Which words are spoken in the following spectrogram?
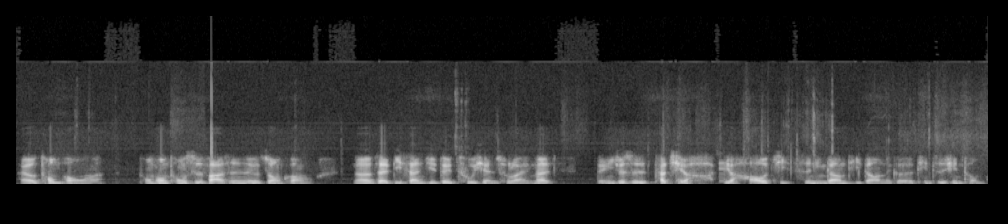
还有通膨啊，通膨同时发生这个状况，那在第三季对凸显出来，那等于就是他提了提了好几次，您刚刚提到那个停滞性通膨。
